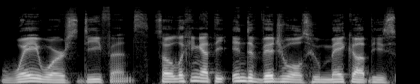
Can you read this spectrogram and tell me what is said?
way worse defense. So, looking at the individuals who make up these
